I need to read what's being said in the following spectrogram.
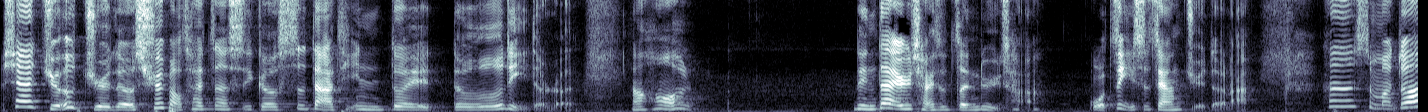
现在觉得觉得薛宝钗真的是一个识大体应对得理的人，然后林黛玉才是真绿茶，我自己是这样觉得啦。他什么都要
